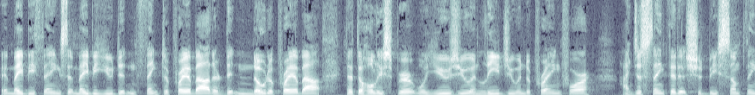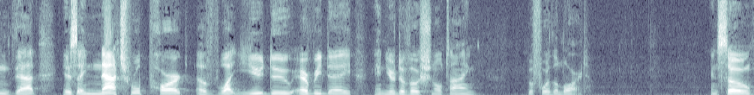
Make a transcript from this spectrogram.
It may be things that maybe you didn't think to pray about or didn't know to pray about, that the Holy Spirit will use you and lead you into praying for. I just think that it should be something that is a natural part of what you do every day in your devotional time before the Lord. And so,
